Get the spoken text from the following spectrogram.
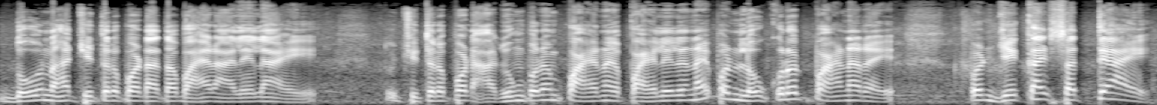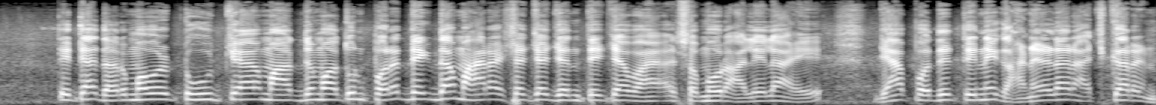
दोन हा चित्रपट आता बाहेर आलेला आहे. तो चित्रपट अजूनपर्यंत पाहणं पाहिलेला नाही पण लवकरच पाहणार आहे. पण जे काय सत्य आहे ते त्या धर्मवर टूच्या माध्यमातून परत एकदा महाराष्ट्राच्या जनतेच्या समोर आलेलं आहे. ज्या पद्धतीने घाणेरडं राजकारण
